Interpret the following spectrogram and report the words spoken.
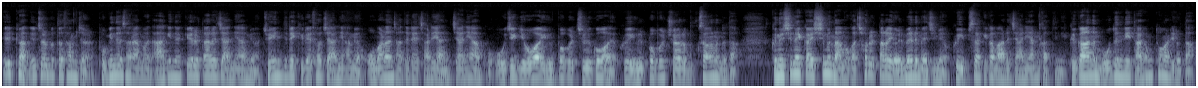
1편 1절부터 3절 복 있는 사람은 악인의 꾀를 따르지 아니하며 죄인들의 길에 서지 아니하며 오만한 자들의 자리에 앉지 아니하고 오직 여호와의 율법을 즐거워하여 그의 율법을 주하러 묵상하는도다. 그는 시냇가에 심은 나무가 철을 따라 열매를 맺으며 그 잎사귀가 마르지 아니함 같으니 그가 하는 모든 일이 다 형통하리로다.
